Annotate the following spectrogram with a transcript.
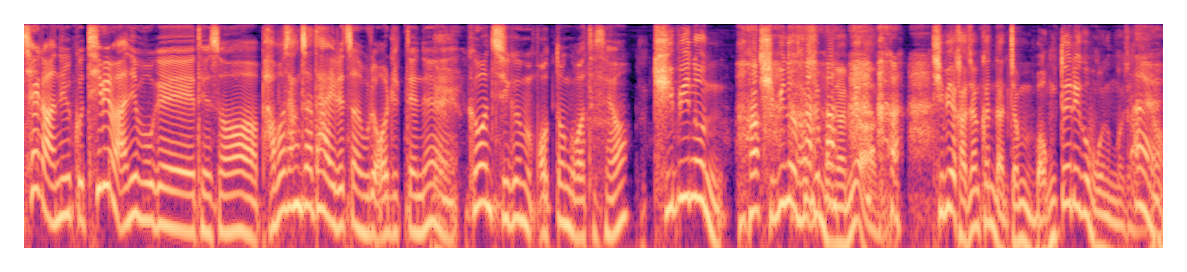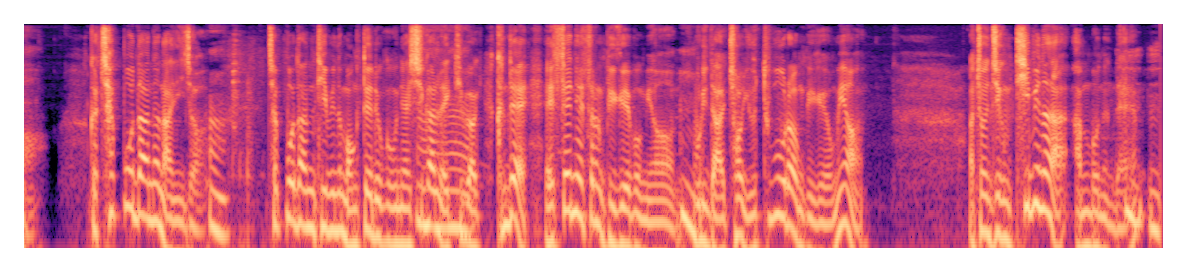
책 안 읽고 TV 많이 보게 돼서 바보 상자다 이랬잖아요. 우리 어릴 때는. 네. 그건 지금 어떤 것 같으세요? TV는 TV는 사실 뭐냐면 TV의 가장 큰 단점은 멍 때리고 보는 거잖아요. 네. 그러니까 책보다는 아니죠. 응. 책보다는 TV는 멍 때리고 그냥 시간을 음. 액티브하게. 근데 SNS랑 비교해 보면 음. 우리 나 저 유튜브랑 비교해 보면 아, 전 지금 TV는 아- 안 보는데 음, 음,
